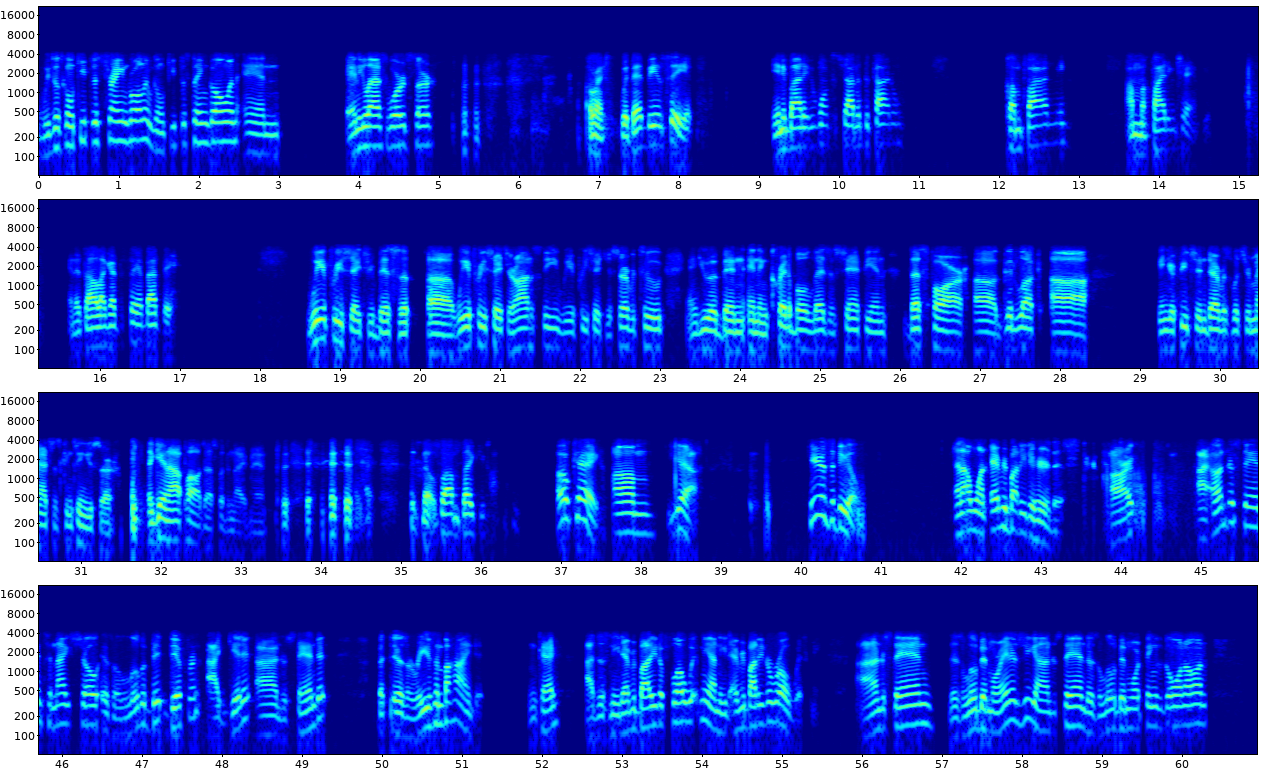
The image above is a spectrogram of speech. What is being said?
we're just gonna keep this train rolling. We're gonna keep this thing going. And any last words, sir? All right. With that being said, anybody who wants a shot at the title, come find me. I'm a fighting champion. And that's all I got to say about that. we appreciate you, Bishop. Uh, we appreciate your honesty. We appreciate your servitude, and you have been an incredible Legends champion thus far. Uh, good luck uh, in your future endeavors with your matches. Continue, sir. Again, I apologize for the night, man. no problem. Thank you. Okay. Um. Yeah. Here's the deal, and I want everybody to hear this. All right. I understand tonight's show is a little bit different. I get it. I understand it but there's a reason behind it. Okay? I just need everybody to flow with me. I need everybody to roll with me. I understand there's a little bit more energy. I understand there's a little bit more things going on,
